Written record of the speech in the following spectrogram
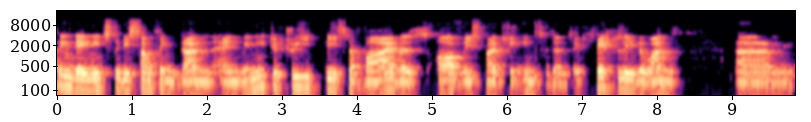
think there needs to be something done, and we need to treat the survivors of these poaching incidents, especially the ones um,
